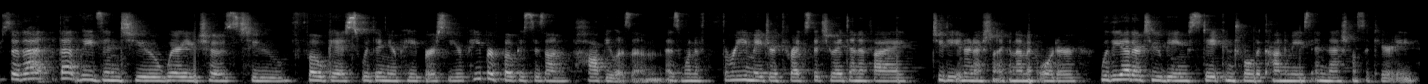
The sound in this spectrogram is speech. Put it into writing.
so that that leads into where you chose to focus within your paper. So your paper focuses on populism as one of three major threats that you identify to the international economic order, with the other two being state-controlled economies and national security.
